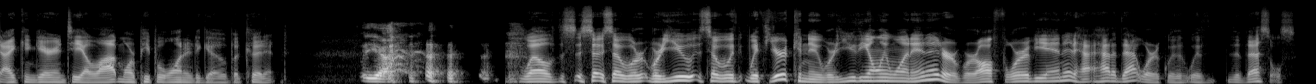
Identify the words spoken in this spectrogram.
I can guarantee a lot more people wanted to go but couldn't. Yeah. well, so so were, were you so with with your canoe? Were you the only one in it, or were all four of you in it? How, how did that work with with the vessels?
